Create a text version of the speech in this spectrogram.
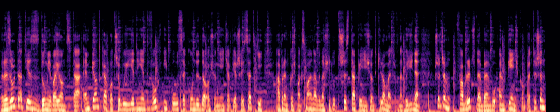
Rezultat jest zdumiewający. Ta M5 potrzebuje jedynie 2,5 sekundy do osiągnięcia pierwszej setki, a prędkość maksymalna wynosi tu 350 km na godzinę, przy czym fabryczne BMW M5 Competition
